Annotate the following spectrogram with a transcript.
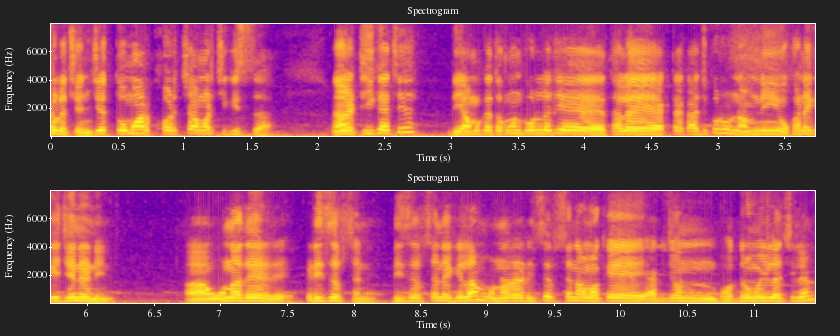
বলেছেন যে তোমার খরচা আমার চিকিৎসা। না ঠিক আছে। দিয়ে আমাকে তখন বলল যে তাহলে একটা কাজ করুন আপনি ওখানে গিয়ে জেনে নিন। ওনাদের রিসেপশনে রিসেপশনে গেলাম ওনারা রিসেপশনে আমাকে একজন ভদ্রমহিলা ছিলেন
